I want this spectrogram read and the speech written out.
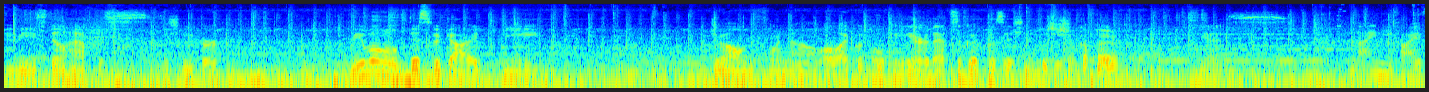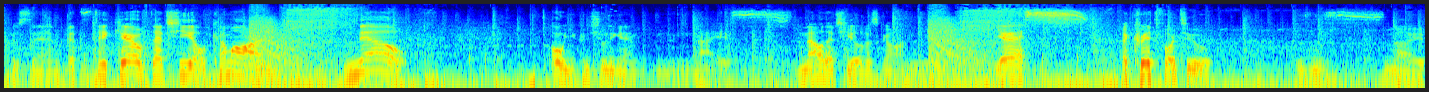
And we still have this the sleeper. We will disregard the drone for now. Oh, I could move here. That's a good position. Position confirmed. Yes. 95%. Let's take care of that shield. Come on. No. Oh, you can shoot again. Nice. Now that shield is gone. Yes. A crit for two. This is nice.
